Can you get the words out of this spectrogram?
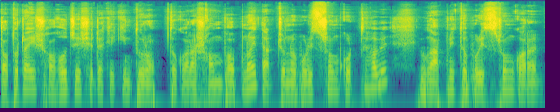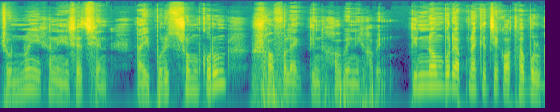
ততটাই সহজে সেটাকে কিন্তু রপ্ত করা সম্ভব নয়, তার জন্য পরিশ্রম করতে হবে এবং আপনি তো পরিশ্রম করার জন্যই এখানে এসেছেন, তাই পরিশ্রম করুন, সফল একদিন হবেনই হবেন। তিন নম্বরে আপনাকে যে কথা বলব,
